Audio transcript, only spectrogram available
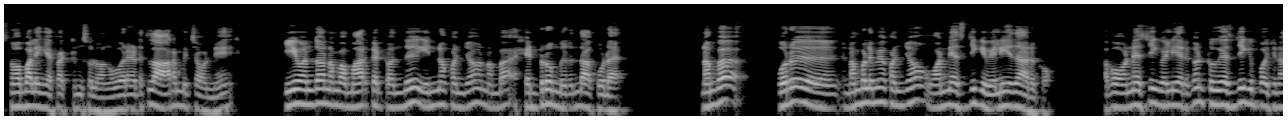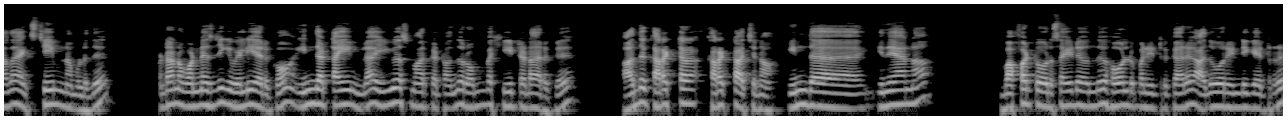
ஸ்னோபாலிங் எஃபெக்ட்னு சொல்லுவாங்க. ஒரு இடத்துல ஆரம்பித்த உடனே ஈவன் தான் நம்ம மார்க்கெட் வந்து இன்னும் கொஞ்சம் நம்ம ஹெட்ரூம் இருந்தால் கூட நம்ம ஒரு நம்மளுமே கொஞ்சம் ஒன் எஸ்டிக்கு வெளியே தான் இருக்கும். அப்போ ஒன் எஸ்டிக்கு வெளியே இருக்கும். டூ எஸ்டிக்கு போச்சுன்னா தான் எக்ஸ்ட்ரீம் நம்மளுது. பட் ஆனால் ஒன் எஸ்டிக்கு வெளியே இருக்கும். இந்த டைமில் யூஎஸ் மார்க்கெட் வந்து ரொம்ப ஹீட்டடாக இருக்குது அது கரெக்டாக கரெக்ட் ஆச்சுன்னா இந்த இது ஏன்னா பஃபட் ஒரு சைடு வந்து ஹோல்டு பண்ணிட்டு இருக்காரு அது ஒரு இண்டிகேட்டரு.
